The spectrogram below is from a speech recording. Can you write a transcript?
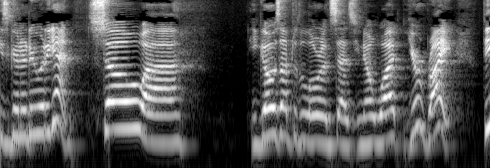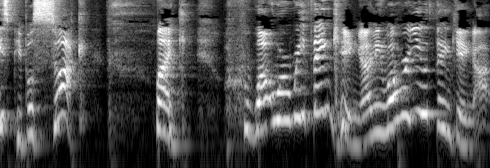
he's to do it again. So uh, he goes up to the Lord and says, You know what? You're right. These people suck. like, what were we thinking? I mean, what were you thinking? Uh,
